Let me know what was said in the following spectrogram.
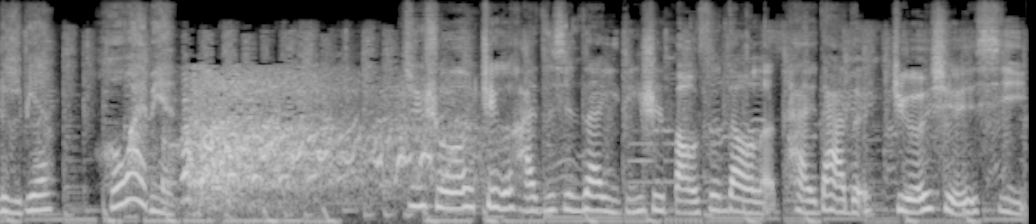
里边和外边，据说这个孩子现在已经是保送到了台大的哲学系。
